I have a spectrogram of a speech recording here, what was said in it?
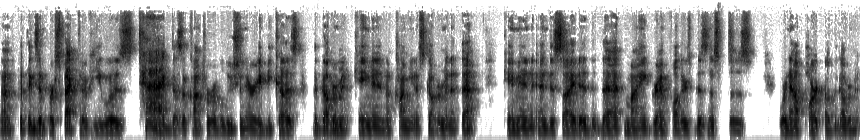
Now, to put things in perspective, he was tagged as a contra-revolutionary because the government came in, a communist government at that, came in and decided that my grandfather's businesses were now part of the government.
